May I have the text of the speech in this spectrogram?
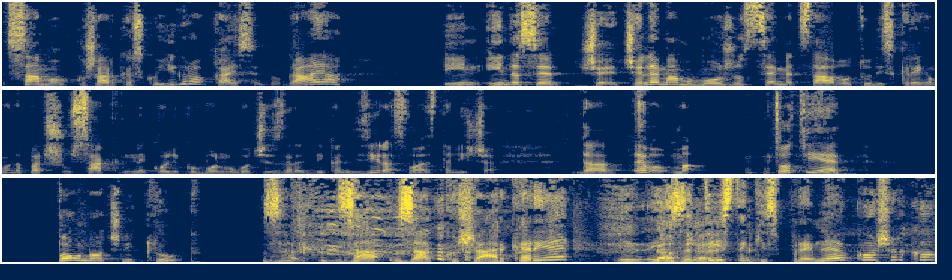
samo košarkarsko igro, kaj se dogaja, in, in da se, če, če le imamo možnost, se med sabo tudi skregamo, da pač vsak nekoliko bolj mogoče zradikalizira svoje stališče. Da, evo, ma, to ti je polnočni klub za, za, za košarkarje in, in okay. za tiste, ki spremljajo košarko,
